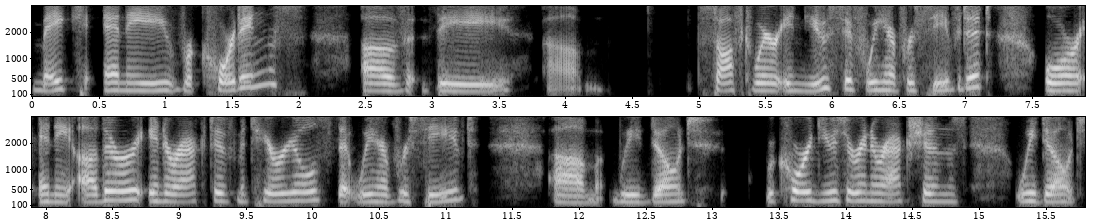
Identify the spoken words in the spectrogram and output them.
make any recordings of the um, software in use if we have received it or any other interactive materials that we have received. Um, we don't record user interactions. We don't,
